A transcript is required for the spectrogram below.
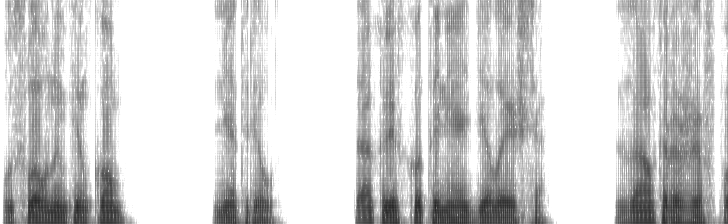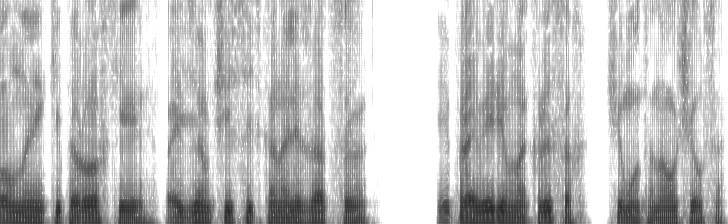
Условным пинком? Нет, Рил. Так легко ты не отделаешься. Завтра же в полной экипировке пойдем чистить канализацию и проверим на крысах, чему ты научился.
